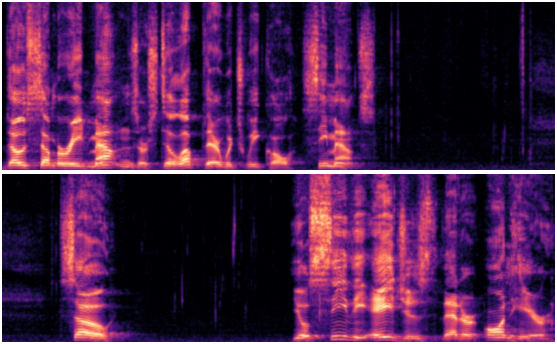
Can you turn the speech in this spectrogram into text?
those submarine mountains are still up there, which we call seamounts. So you'll see the ages that are on here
